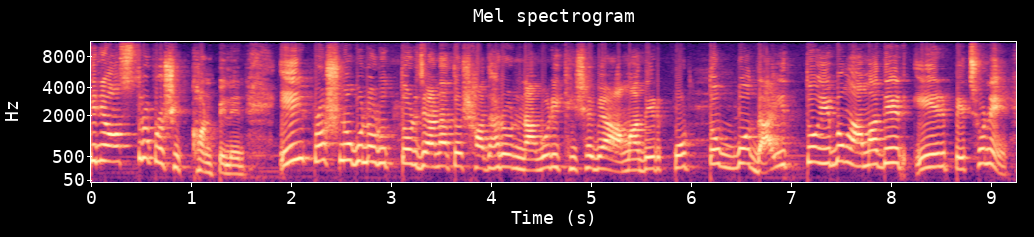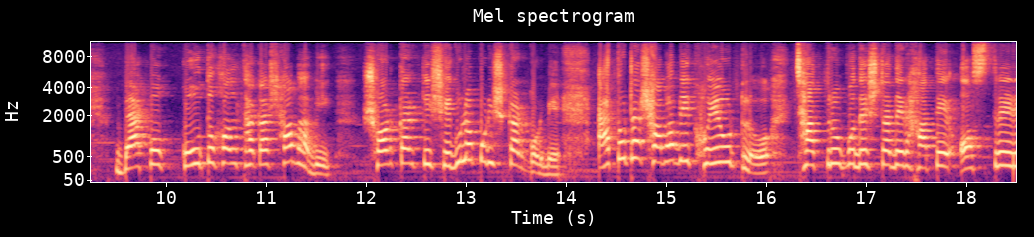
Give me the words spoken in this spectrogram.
তিনি অস্ত্র প্রশিক্ষণ পেলেন? এই প্রশ্নগুলোর উত্তর জানা তো সাধারণ নাগরিক হিসেবে আমাদের কর্তব্য, দায়িত্ব এবং আমাদের এর পেছনে ব্যাপক কৌতূহল থাকা স্বাভাবিক। সরকার কি সেগুলো পরিষ্কার করবে? এতটা স্বাভাবিক হয়ে উঠল ছাত্র উপদেষ্টাদের হাতে অস্ত্রের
